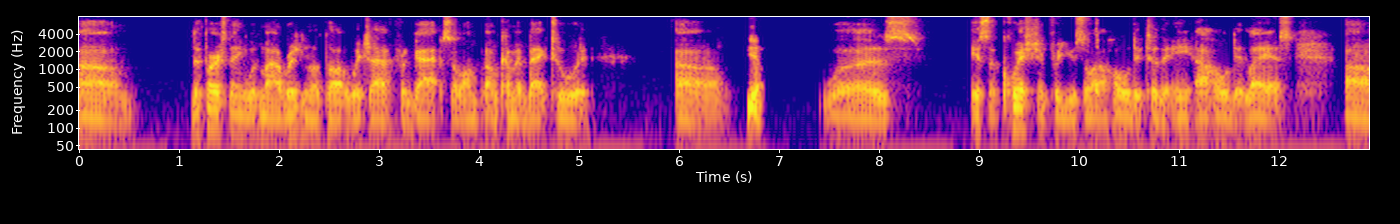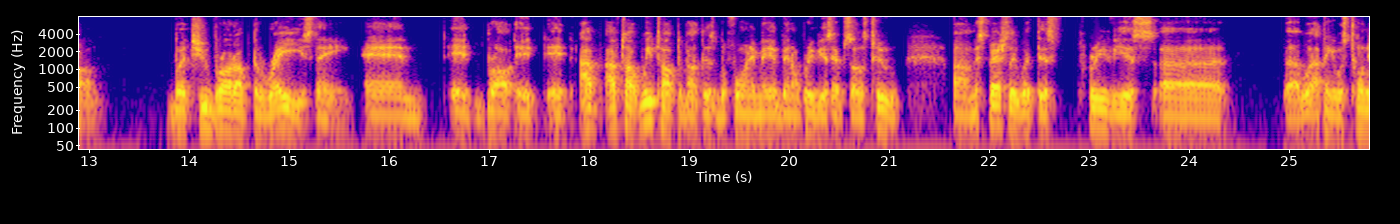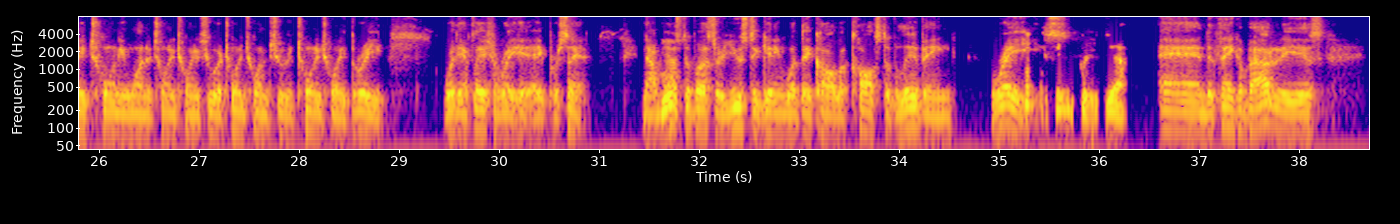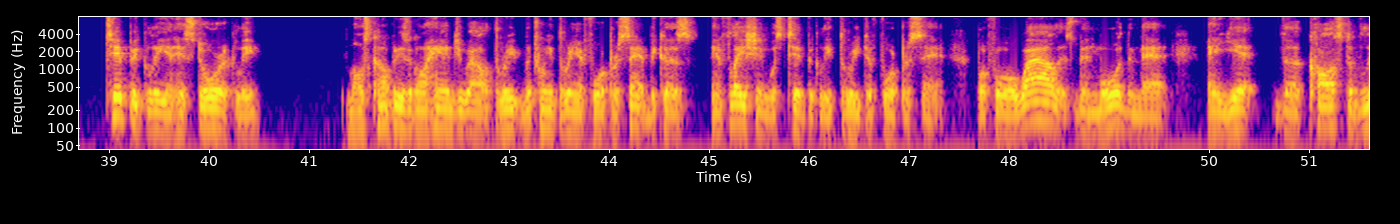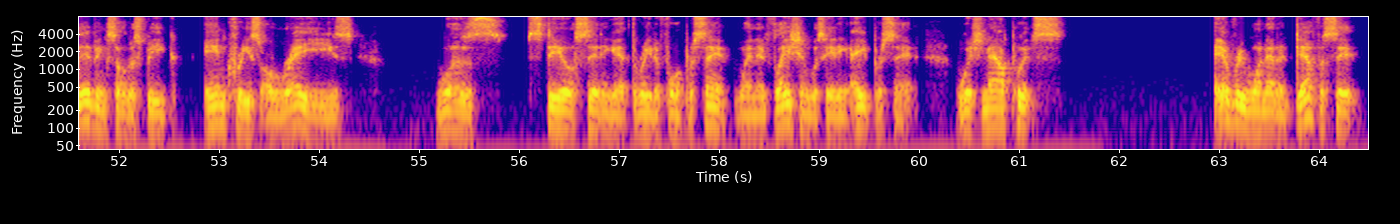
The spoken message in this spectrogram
Um, the first thing was my original thought, which I forgot, so I'm I'm coming back to it. Um, yeah, was it's a question for you, so I'll hold it to the end. I'll hold it last. Um, but you brought up the raise thing and it brought it it I've, I've talked we've talked about this before and it may have been on previous episodes too um, especially with this previous uh, uh, well i think it was 2021 to 2022 or 2022 to 2023 where the inflation rate hit 8% now yeah. most of us are used to getting what they call a cost of living raise yeah and the thing about it is typically and historically most companies are going to hand you out three between three and four percent because inflation was typically three to four percent. But for a while, it's been more than that, and yet the cost of living, so to speak, increase or raise was still sitting at three to four percent when inflation was hitting eight percent, which now puts everyone at a deficit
